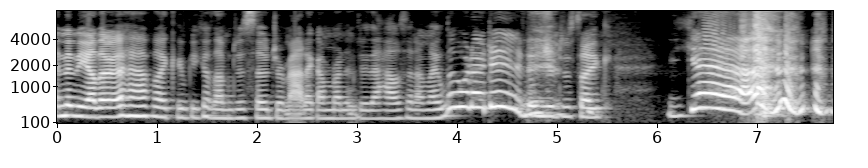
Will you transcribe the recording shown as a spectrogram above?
And then the other half, like, because I'm just so dramatic, I'm running through the house and I'm like, look what I did. And you're just like, yeah. so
